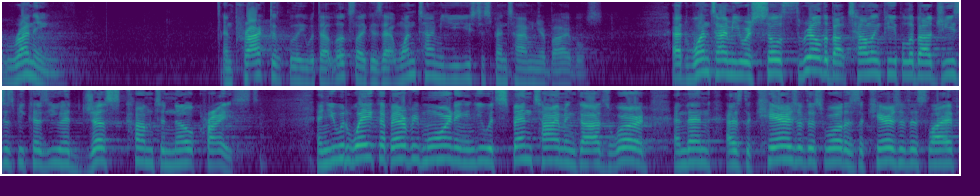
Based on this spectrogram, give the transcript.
running. And practically, what that looks like is that one time you used to spend time in your Bibles. At one time, you were so thrilled about telling people about Jesus because you had just come to know Christ. And you would wake up every morning and you would spend time in God's Word. And then, as the cares of this world, as the cares of this life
